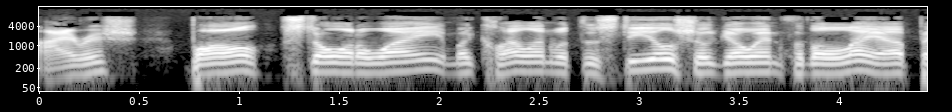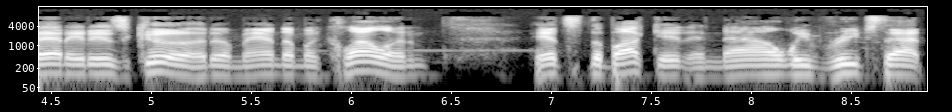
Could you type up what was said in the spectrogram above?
Irish ball stolen away. McClellan with the steal. She'll go in for the layup, and it is good. Amanda McClellan hits the bucket, and now we've reached that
